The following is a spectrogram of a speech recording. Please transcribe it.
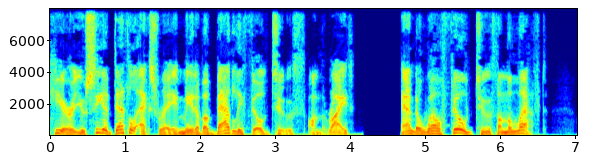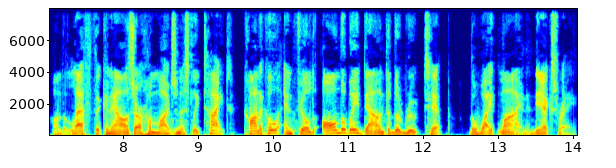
Here you see a dental X-ray made of a badly filled tooth on the right and a well-filled tooth on the left. On the left, the canals are homogeneously tight, conical, and filled all the way down to the root tip, the white line in the X-ray.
